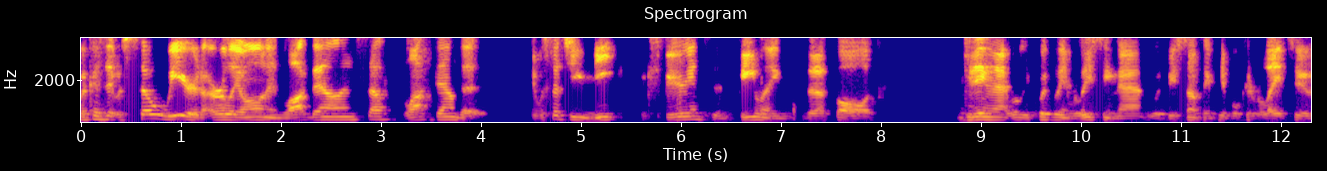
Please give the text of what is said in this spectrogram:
because it was so weird early on in lockdown and stuff, lockdown that it was such a unique experience and feeling that I thought getting that really quickly and releasing that would be something people could relate to.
